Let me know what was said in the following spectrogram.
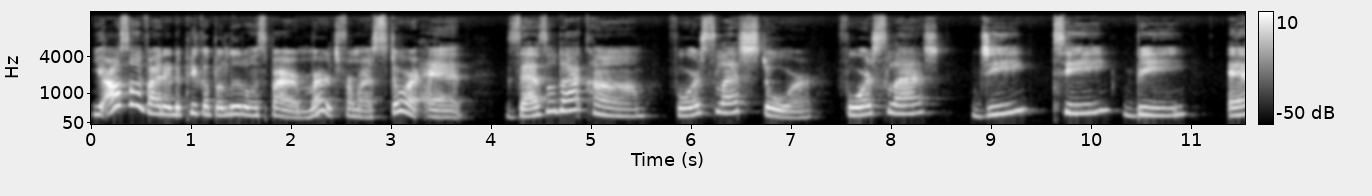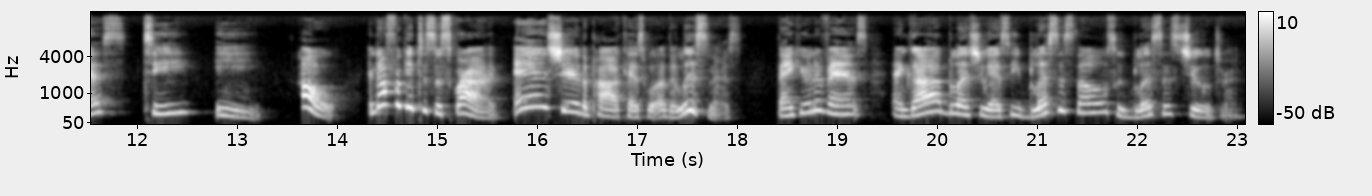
You're also invited to pick up a little inspired merch from our store at zazzle.com forward slash store forward slash T B S T E. Oh, and don't forget to subscribe and share the podcast with other listeners. Thank you in advance, and God bless you as He blesses those who bless His children.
